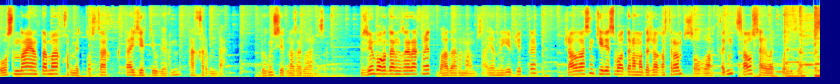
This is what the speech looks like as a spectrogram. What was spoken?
Осындай анықтама құрметті достар қытай зерттеулерінің тақырыбында. Бүгін сіздердің назарларыңызға. Бізбен болғандарыңызға рахмет. Бағдарламамыз аяғына келіп жетті. Жалғасын келесі бағдарламада жалғастырамыз. Сол уақытқа дейін сау саламат болыңыздар.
